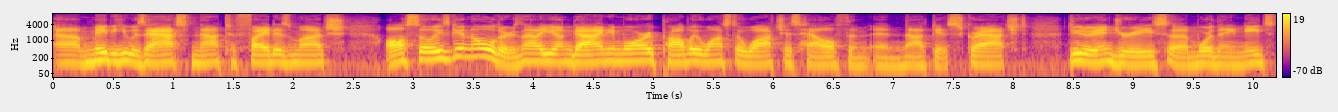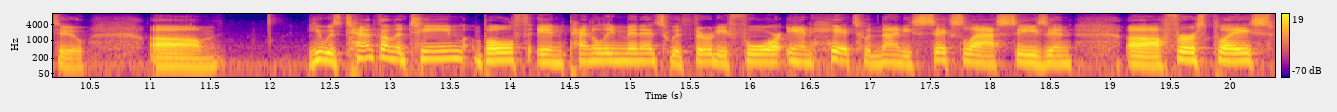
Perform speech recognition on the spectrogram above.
Uh, maybe he was asked not to fight as much. Also, he's getting older. He's not a young guy anymore. He probably wants to watch his health and, and not get scratched due to injuries uh, more than he needs to. Um, he was 10th on the team, both in penalty minutes with 34 and hits with 96 last season. Uh, first place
